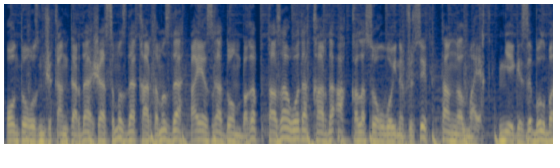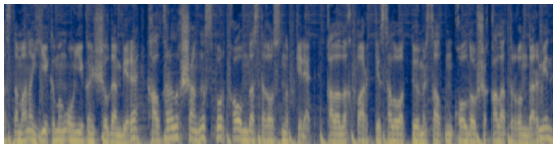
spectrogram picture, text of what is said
19 қаңтарда жасымыз да қартымыз да аязға домбығып таза ауада қарда аққала соғып ойнап жүрсек таң қалмайық. Негізі бұл бастаманы 2012 жылдан бері халықаралық шаңғы спорт қауымдастығы ұсынып келеді. Қалалық паркке салауатты өмір салтын қолдаушы қала тұрғындары мен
